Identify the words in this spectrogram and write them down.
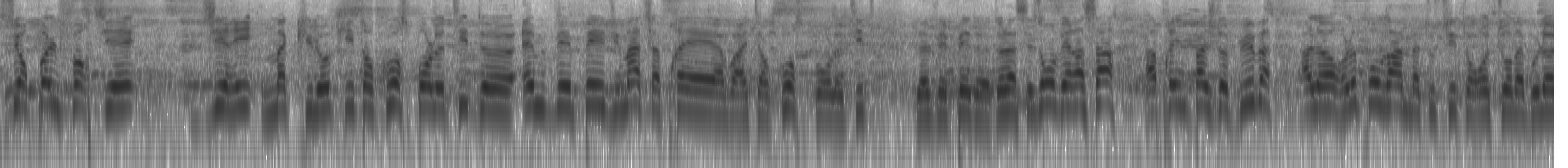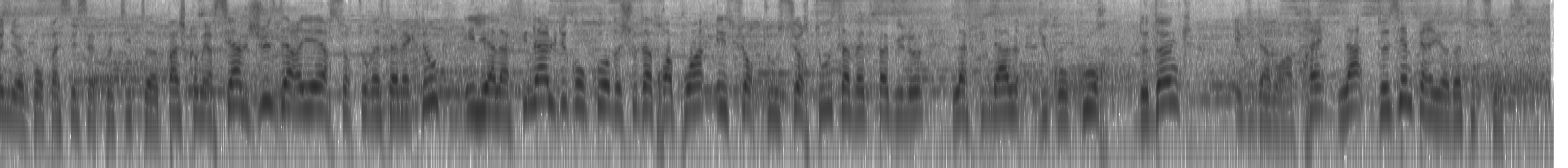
sur Paul Fortier. Jerry McCullough qui est en course pour le titre de MVP du match après avoir été en course pour le titre de MVP de, la saison. On verra ça après une page de pub. Alors le programme, tout de suite on retourne à Boulogne pour passer cette petite page commerciale. Juste derrière, surtout reste avec nous, il y a la finale du concours de shoot à 3 points et surtout, surtout, ça va être fabuleux, la finale du concours de dunk. Évidemment après la deuxième période. À tout de suite.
